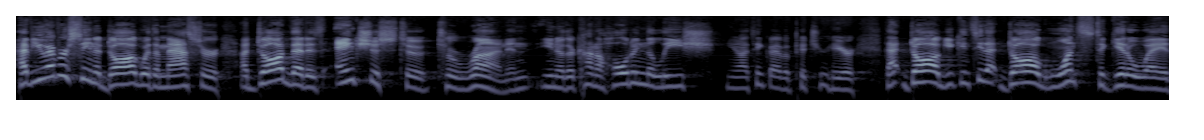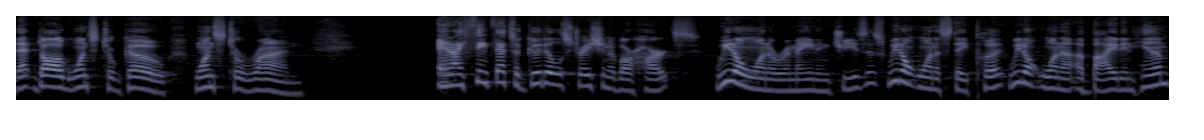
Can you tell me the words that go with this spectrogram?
Have you ever seen a dog with a master, a dog that is anxious to, to run? And, you know, they're kind of holding the leash. You know, I think I have a picture here. That dog, you can see that dog wants to get away. That dog wants to go, wants to run. And I think that's a good illustration of our hearts. We don't want to remain in Jesus. We don't want to stay put. We don't want to abide in Him.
